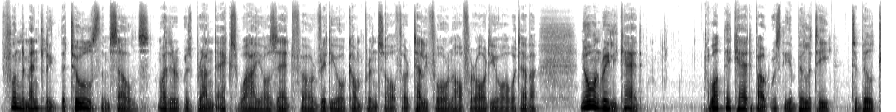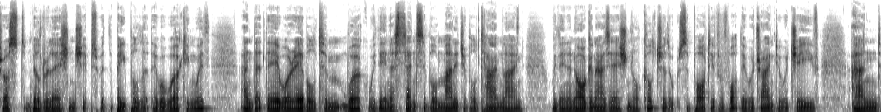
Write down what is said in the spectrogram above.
fundamentally the tools themselves, whether it was brand X, Y, or Z for video conference or for telephone or for audio or whatever, no one really cared. What they cared about was the ability to build trust and build relationships with the people that they were working with, and that they were able to work within a sensible, manageable timeline, within an organizational culture that was supportive of what they were trying to achieve, and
